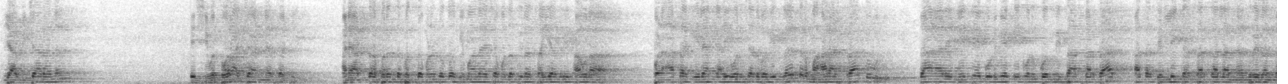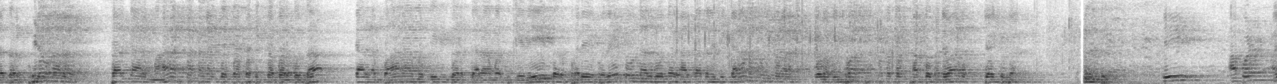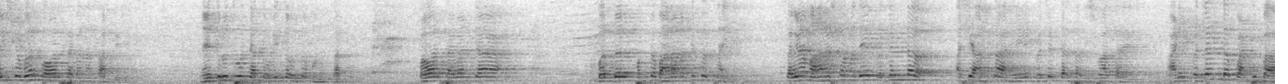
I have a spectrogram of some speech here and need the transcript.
या विचारानं ते शिवस्वराज्य आणण्यासाठी. आणि आतापर्यंत फक्त म्हणत होतो हिमालयाच्या मदतीला सह्याद्री धावला. पण आता गेल्या काही वर्षात बघितलं तर महाराष्ट्रातून जाणारे नेते गुडघे टेकून कोणती साथ करतात. आता दिल्लीच्या सरकारला नजरेला नजर भिडवणार सरकार महाराष्ट्रात आणायचं त्यासाठी कबर कोसा कारण बारामतीने जर करामत केली तर भले भले तोंडात बोट घालतात आणि ती करामत तुम्ही करा एवढा विश्वास सांगतो थांबतो धन्यवाद. जय शिवराय की आपण आयुष्यभर पवार साहेबांना साथ दिली. नेतृत्व त्या तोडीचं होतं म्हणून साथ दिली. पवार साहेबांच्या बद्दल फक्त बारामतीतच नाही सगळ्या महाराष्ट्रामध्ये प्रचंड अशी आस्था आहे प्रचंड असा विश्वास आहे. आणि प्रचंड पाठिंबा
